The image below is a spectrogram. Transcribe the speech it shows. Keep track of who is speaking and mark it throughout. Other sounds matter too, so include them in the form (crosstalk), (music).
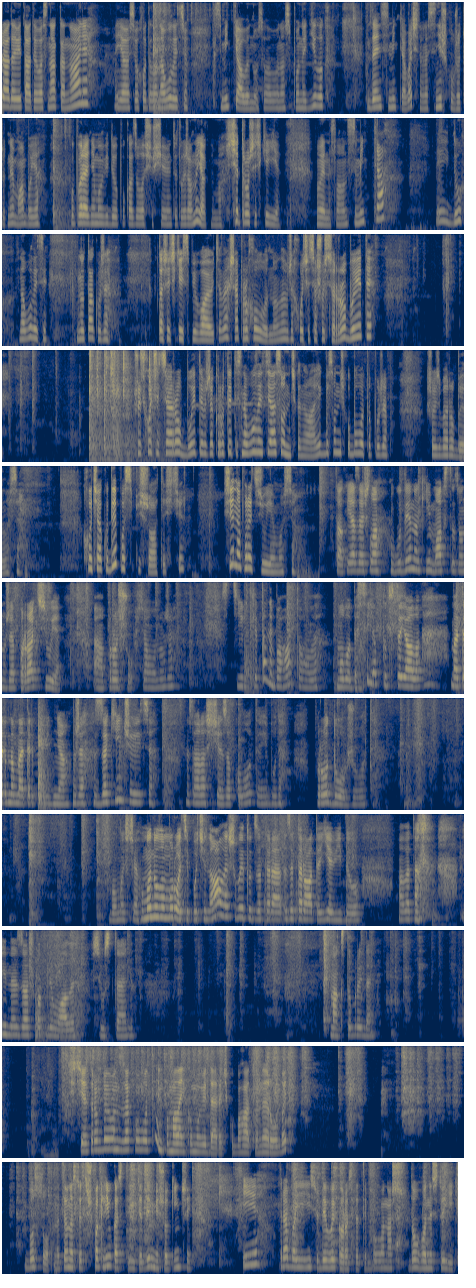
Speaker 1: Рада вітати вас на каналі. Я ось виходила на вулицю, сміття виносила, бо у нас понеділок день сміття. Бачите, у нас сніжку вже тут нема, бо я в попередньому відео показувала, що ще він тут лежав. Ну як нема? (laughs) Ще трошечки є. Винесла вон сміття і йду на вулиці. Ну так уже пташечки співають, але ще прохолодно, але вже хочеться щось робити. Щось хочеться робити, вже крутитись на вулиці, а сонечка немає. Якби сонечко було, то б уже б щось би робилося. Хоча куди поспішати ще? Ще напрацюємося. Так, я зайшла в будинок і Макс тут он вже працює. А, пройшовся він вже стільки. Та небагато, але молодець. Я б тут стояла метр на метр півдня. Вже закінчується. Зараз ще заколоти і буде продовжувати. Бо ми ще в минулому році починали шви тут затирати, є відео, але так і не зашпаклювали всю стелю. Макс, добрий день. Ще зробив он заколот. Він по маленькому відеречку багато не робить. Бо сохне. Це у нас тут шпаклівка стоїть, один мішок інший. І треба її сюди використати, бо вона ж довго не стоїть.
